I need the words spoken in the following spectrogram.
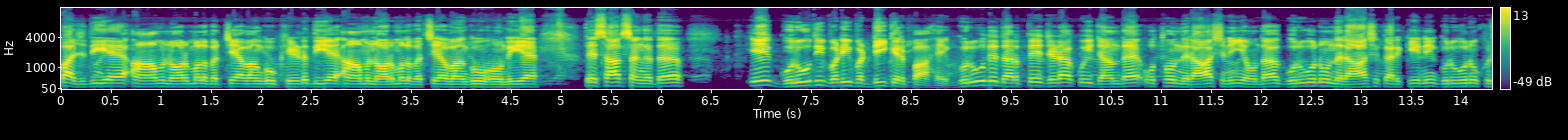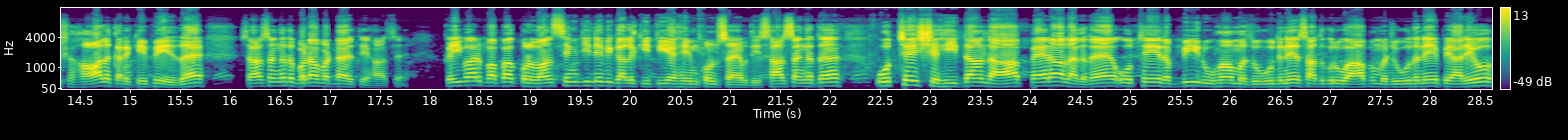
ਭੱਜਦੀ ਹੈ, ਆਮ ਨਾਰਮਲ ਬੱਚਿਆਂ ਵਾਂਗੂ ਖੇਡਦੀ ਹੈ, ਆਮ ਨਾਰਮਲ ਬੱਚਿਆਂ ਵਾਂਗੂ ਆਉਂਦੀ ਹੈ। ਤੇ ਸਾਧ ਸੰਗਤ ਇਹ ਗੁਰੂ ਦੀ ਬੜੀ ਵੱਡੀ ਕਿਰਪਾ ਹੈ। ਗੁਰੂ ਦੇ ਦਰ ਤੇ ਜਿਹੜਾ ਕੋਈ ਜਾਂਦਾ ਹੈ, ਉਥੋਂ ਨਿਰਾਸ਼ ਨਹੀਂ ਆਉਂਦਾ। ਗੁਰੂ ਉਹਨੂੰ ਨਿਰਾਸ਼ ਕਰਕੇ ਨਹੀਂ, ਗੁਰੂ ਉਹਨੂੰ ਖੁਸ਼ਹਾਲ ਕਰਕੇ ਭੇਜਦਾ ਹੈ। ਸਾਧ ਸੰਗਤ ਬੜਾ ਵੱਡਾ ਇਤਿਹਾਸ ਹੈ। ਕਈ ਵਾਰ ਬਾਬਾ ਕੁਲਵੰਤ ਸਿੰਘ ਜੀ ਨੇ ਵੀ ਗੱਲ ਕੀਤੀ ਹੈ ਹੇਮਕੁੰਟ ਸਾਹਿਬ ਦੀ। ਸਾਧ ਸੰਗਤ, ਉੱਥੇ ਸ਼ਹੀਦਾਂ ਦਾ ਪਹਿਰਾ ਲੱਗਦਾ ਹੈ। ਉੱਥੇ ਰੱਬੀ ਰੂਹਾਂ ਮੌਜੂਦ ਨੇ, ਸਤਿਗੁਰੂ ਆਪ ਮੌਜੂਦ ਨੇ। ਪਿਆਰਿਓ,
